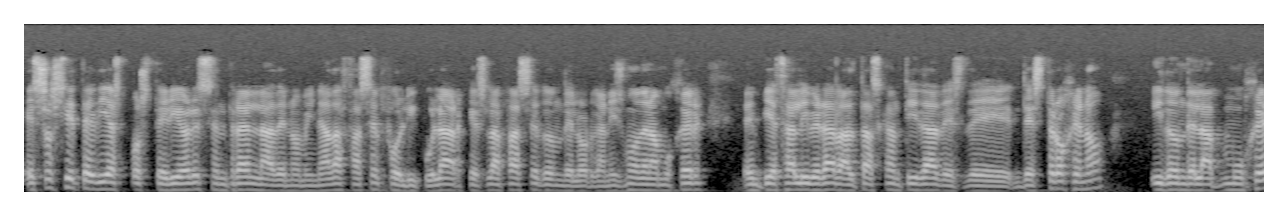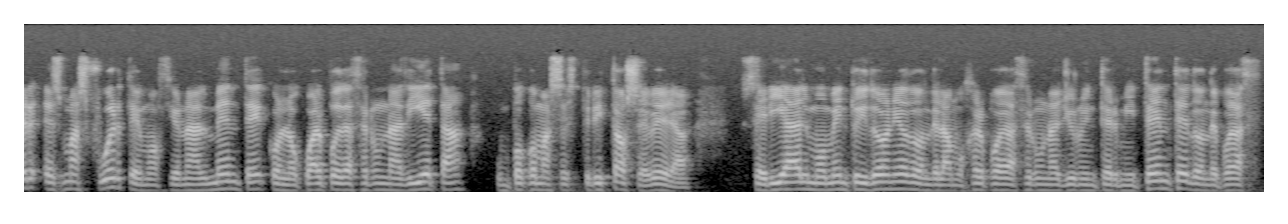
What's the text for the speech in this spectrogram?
esos siete días posteriores entra en la denominada fase folicular, que es la fase donde el organismo de la mujer empieza a liberar altas cantidades de, estrógeno y donde la mujer es más fuerte emocionalmente, con lo cual puede hacer una dieta un poco más estricta o severa. Sería el momento idóneo donde la mujer puede hacer un ayuno intermitente, donde puede hacer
